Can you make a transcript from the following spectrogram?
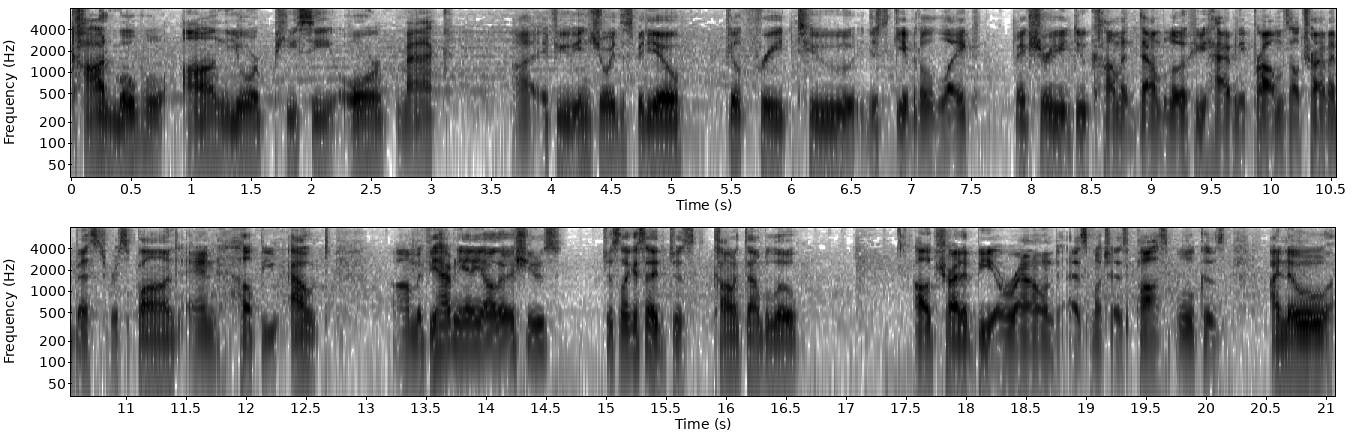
COD Mobile on your PC or Mac. Uh, if you enjoyed this video, feel free to just give it a like. Make sure you do comment down below if you have any problems. I'll try my best to respond and help you out. Um, if you have any, any other issues, just like I said, just comment down below. I'll try to be around as much as possible because I know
